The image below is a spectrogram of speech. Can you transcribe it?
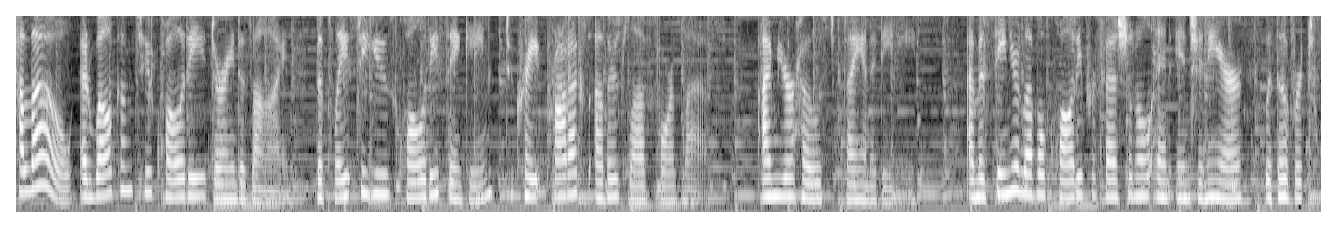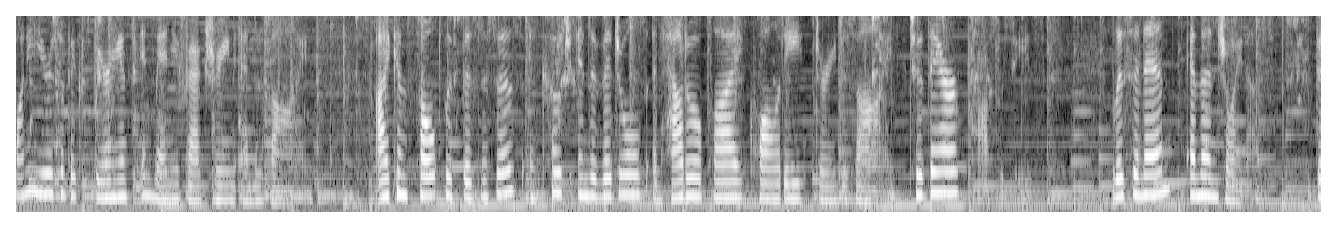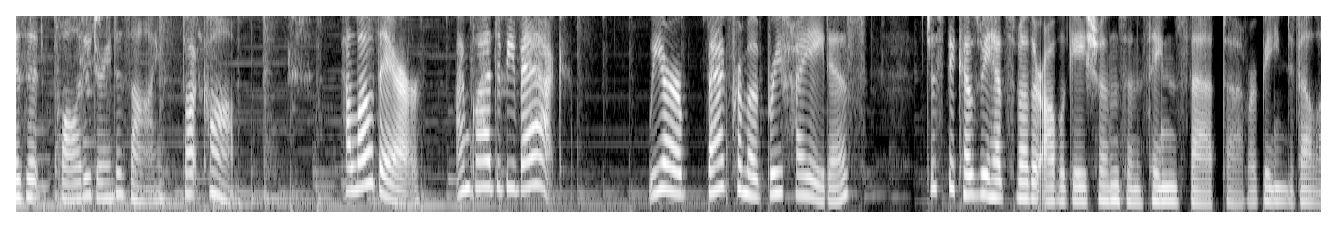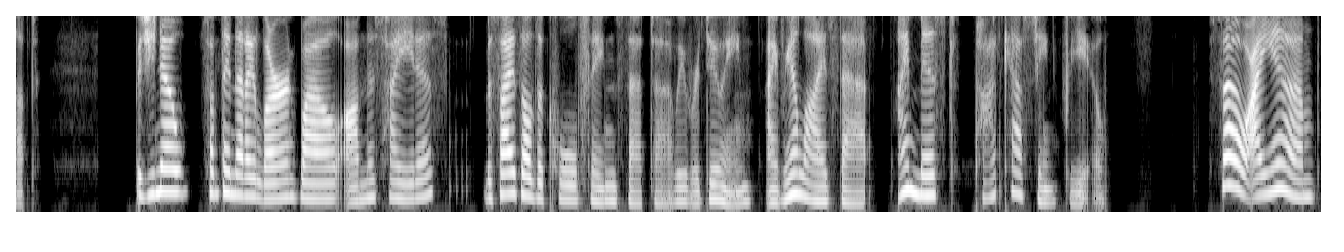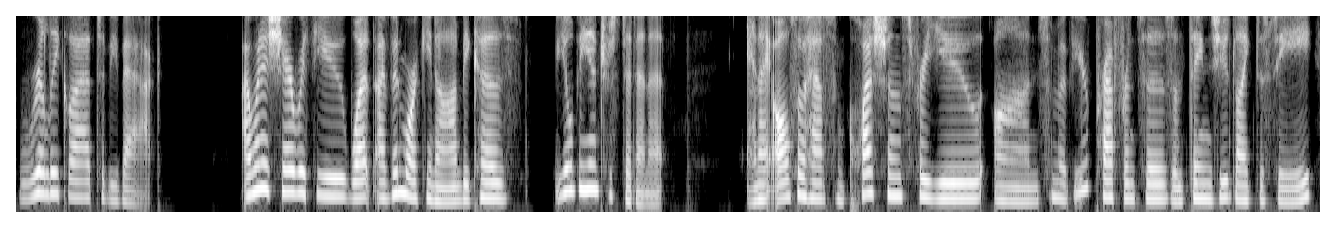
Hello, and welcome to Quality During Design, the place to use quality thinking to create products others love for less. I'm your host, Dianna Deeney. I'm a senior level quality professional and engineer with over 20 years of experience in manufacturing and design. I consult with businesses and coach individuals in how to apply quality during design to their processes. Listen in and then join us. Visit qualityduringdesign.com. Hello there. I'm glad to be back. We are back from a brief hiatus just because we had some other obligations and things that uh, were being developed. But you know, something that I learned while on this hiatus, besides all the cool things that uh, we were doing, I realized that I missed podcasting for you. So I am really glad to be back. I want to share with you what I've been working on because you'll be interested in it. And I also have some questions for you on some of your preferences and things you'd like to see.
